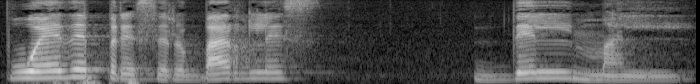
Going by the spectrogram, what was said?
puede preservarles del mal.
